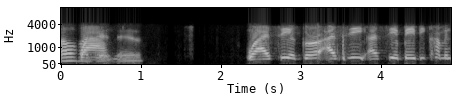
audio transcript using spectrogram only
Oh my Wow. goodness. Well, I see a girl. I see. I see a baby coming,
